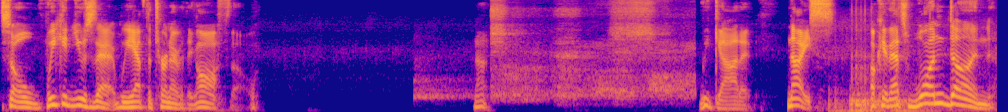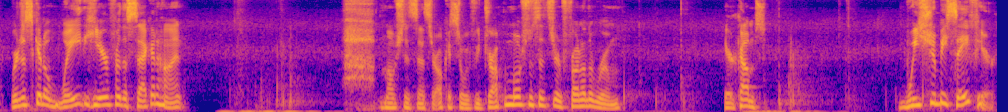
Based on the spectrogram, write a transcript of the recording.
So we could use that. We have to turn everything off though. Not. We got it. Nice. Okay, that's one done. We're just gonna wait here for the second hunt. motion sensor. Okay, so if we drop a motion sensor in front of the room, here comes. We should be safe here.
